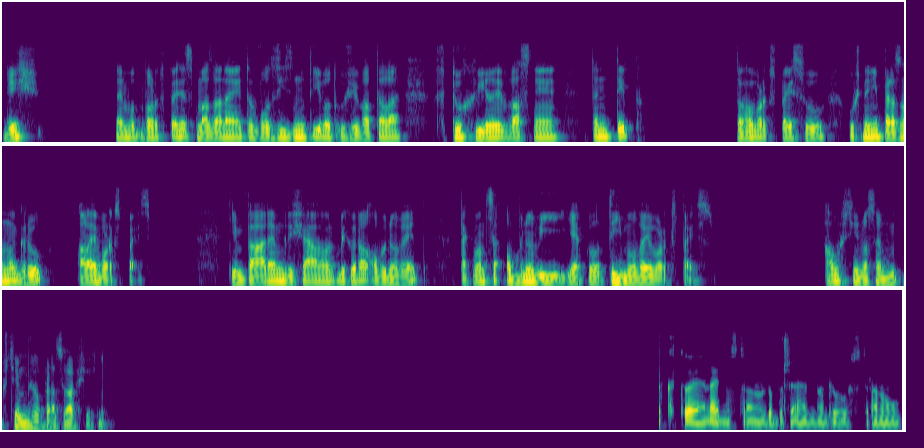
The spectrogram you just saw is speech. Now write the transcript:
Když ten workspace je smazaný, je to odříznutý od uživatele, v tu chvíli vlastně ten typ toho workspaceu už není personal group, ale je workspace. Tím pádem, když já ho, bych ho dal obnovit, tak on se obnoví jako týmový workspace. A už s tím vlastně už s tím můžou pracovat všichni. To je na jednu stranu dobře, na druhou stranu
